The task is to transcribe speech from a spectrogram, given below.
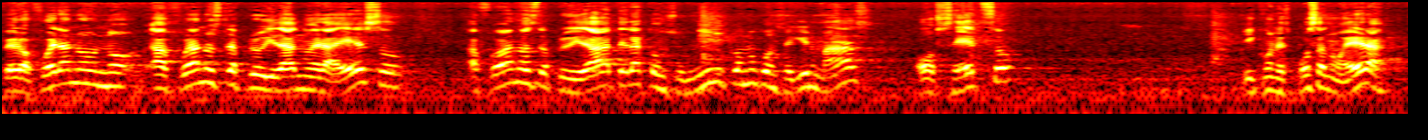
Pero afuera no, no, afuera nuestra prioridad no era eso. Afuera nuestra prioridad era consumir y cómo conseguir más o sexo. Y con la esposa no era.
